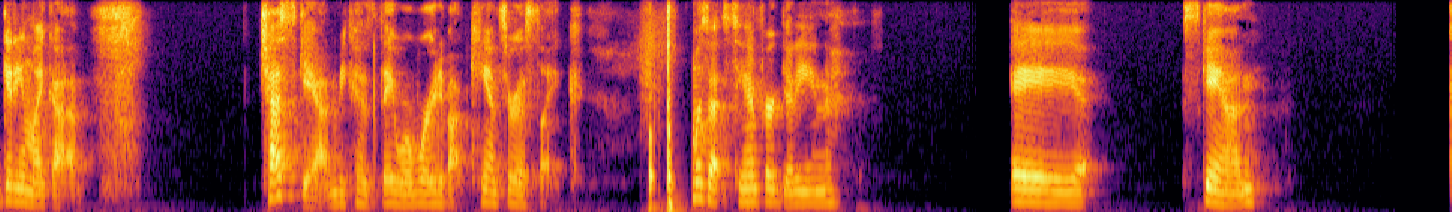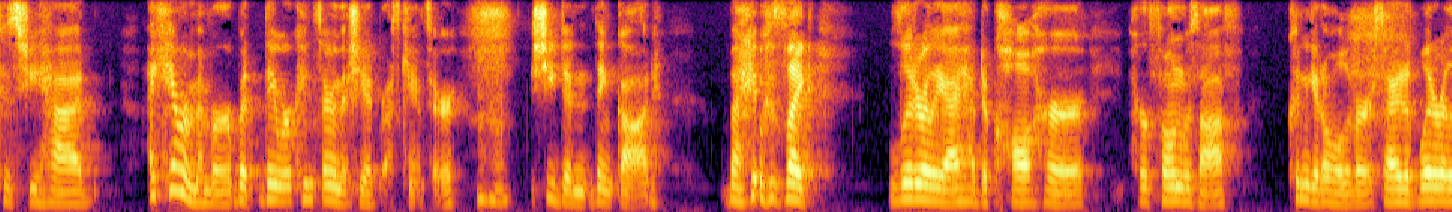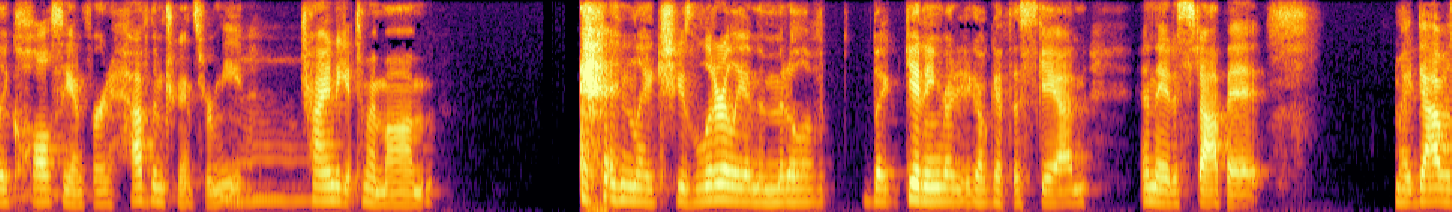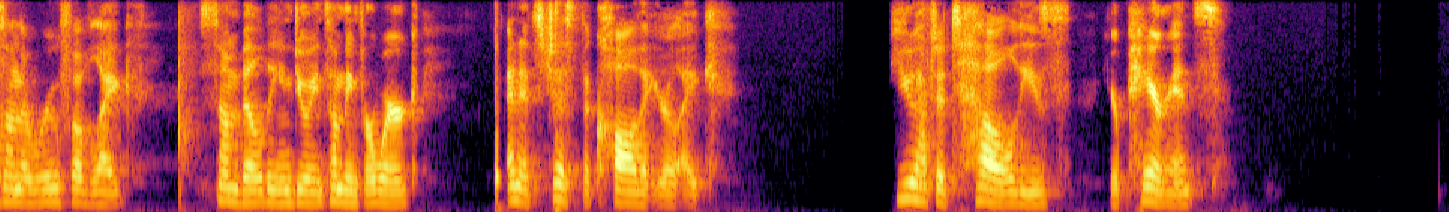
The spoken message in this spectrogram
getting like a chest scan because they were worried about cancerous like was at Sanford getting a scan because she had I can't remember, but they were concerned that she had breast cancer. Mhm. She didn't, thank God. But it was like literally I had to call her. Her phone was off, couldn't get a hold of her. So I had to literally call Sanford, have them transfer me, Mm. trying to get to my mom. And like she's literally in the middle of like getting ready to go get the scan and they had to stop it. My dad was on the roof of like some building doing something for work. And it's just the call that you're like, you have to tell these your parents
